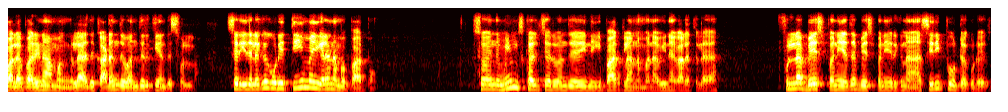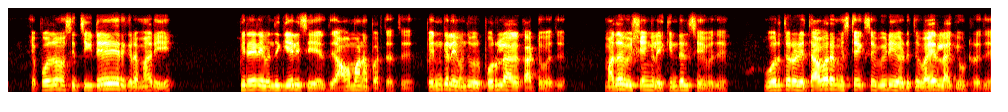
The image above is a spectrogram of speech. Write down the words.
பல பரிணாமங்களை அது கடந்து வந்திருக்கு என்று சொல்லலாம். சரி இதில் இருக்கக்கூடிய தீமைகளை நம்ம பார்ப்போம். ஸோ இந்த மீம்ஸ் கல்ச்சர் வந்து இன்றைக்கி பார்க்கலாம் நம்ம நவீன காலத்தில். ஃபுல்லாக பேஸ் பண்ணி எதை பேஸ் பண்ணியிருக்குன்னா சிரிப்பு ஊட்டக்கூடியது. எப்போதும் சிரிச்சுக்கிட்டே இருக்கிற மாதிரி பிறரை வந்து கேலி செய்யறது அவமானப்படுத்துறது பெண்களை வந்து ஒரு பொருளாக காட்டுவது மத விஷயங்களை கிண்டல் செய்வது ஒருத்தருடைய தவற மிஸ்டேக்ஸை வீடியோ எடுத்து வைரலாக்கி விட்டுறது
